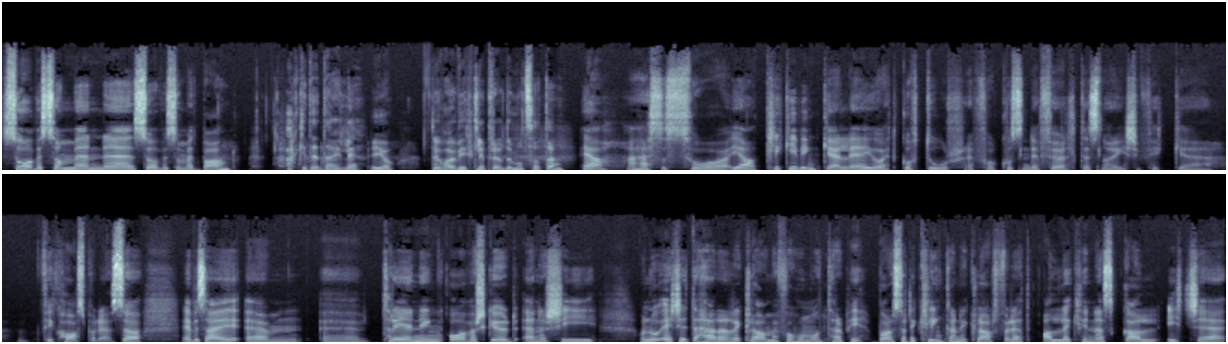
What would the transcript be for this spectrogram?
Sove som, en, eh, sove som et barn. Er ikke det deilig? Jo. Du har jo virkelig prøvd det motsatte. Ja, jeg er så så Ja, klikke i vinkel er jo et godt ord for hvordan det føltes når jeg ikke fikk eh, fikk has på det. Så jeg vil si um, uh, trening, overskudd, energi Og nå er ikke dette her en reklame for hormonterapi, bare så det er klinkende klart, for at alle kvinner skal ikke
